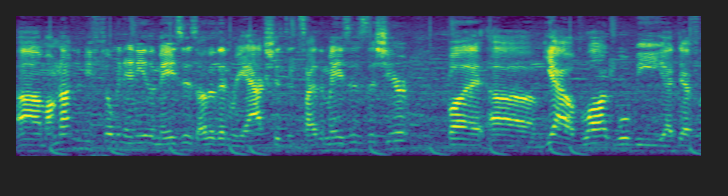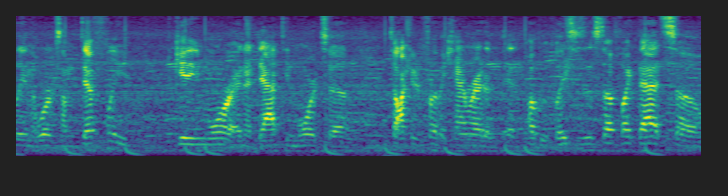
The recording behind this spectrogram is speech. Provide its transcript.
Um, I'm not going to be filming any of the mazes other than reactions inside the mazes this year. But um, yeah, a vlog will be uh, definitely in the works. I'm definitely getting more and adapting more to talking in front of the camera in public places and stuff like that. So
